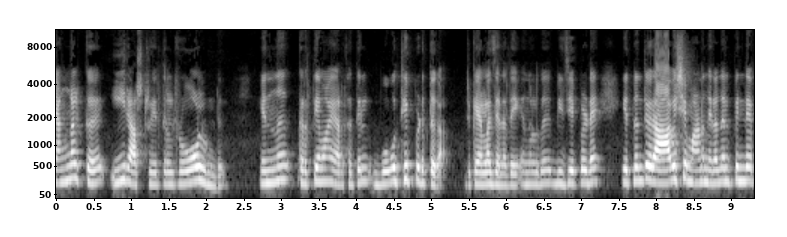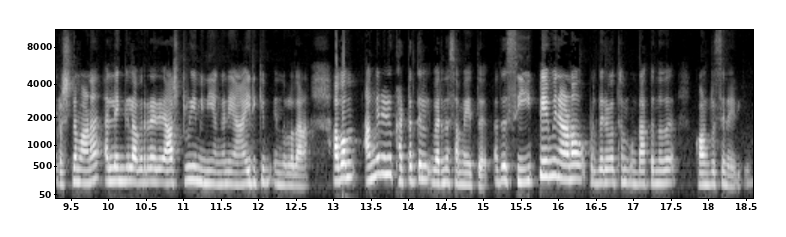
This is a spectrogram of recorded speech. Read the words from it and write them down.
ഞങ്ങൾക്ക് ഈ രാഷ്ട്രീയത്തിൽ റോളുണ്ട് എന്ന് കൃത്യമായ അർത്ഥത്തിൽ ബോധ്യപ്പെടുത്തുക ഒരു കേരള ജനതയെ എന്നുള്ളത് ബി ജെ പിയുടെ ഇന്നത്തെ ഒരു ആവശ്യമാണ് നിലനിൽപ്പിന്റെ പ്രശ്നമാണ് അല്ലെങ്കിൽ അവരുടെ രാഷ്ട്രീയം ഇനി അങ്ങനെ ആയിരിക്കും എന്നുള്ളതാണ്. അപ്പം അങ്ങനെ ഒരു ഘട്ടത്തിൽ വരുന്ന സമയത്ത് അത് സി പി എമ്മിനാണോ പ്രതിരോധം ഉണ്ടാക്കുന്നത്? കോൺഗ്രസിനായിരിക്കും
